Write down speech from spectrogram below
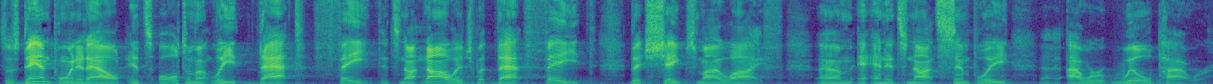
So, as Dan pointed out, it's ultimately that faith. It's not knowledge, but that faith that shapes my life. Um, and it's not simply uh, our willpower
